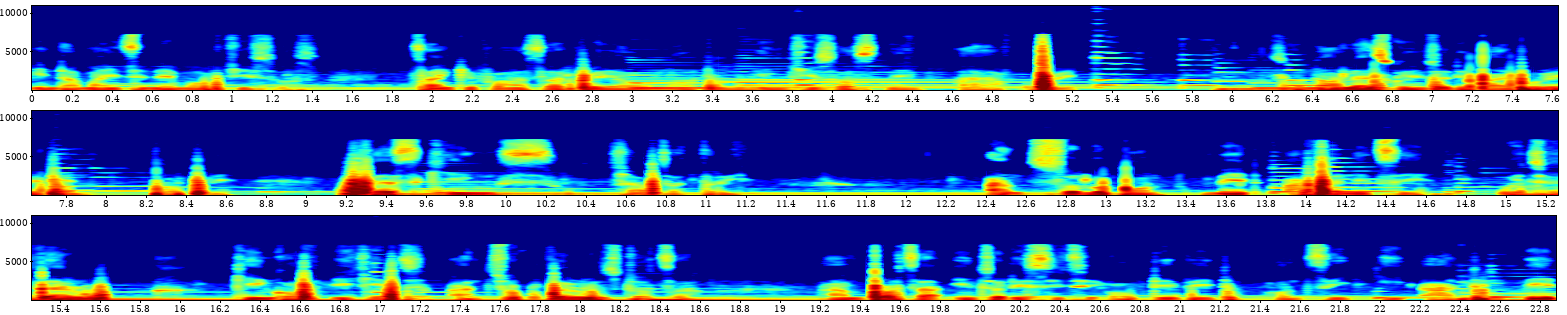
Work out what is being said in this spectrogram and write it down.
in the mighty name of Jesus. Thank you for answered prayer, O Lord. In Jesus' name I have prayed. So now let's go into the Bible reading properly. First Kings chapter 3. And Solomon made affinity with Pharaoh, king of Egypt, and took Pharaoh's daughter, and brought her into the city of David until he had made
